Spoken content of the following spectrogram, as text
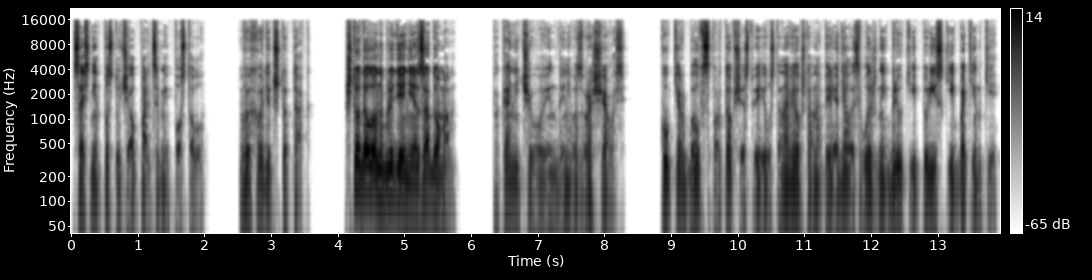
Соснин постучал пальцами по столу. «Выходит, что так. Что дало наблюдение за домом?» Пока ничего, Инга не возвращалась. Кукер был в спортобществе и установил, что она переоделась в лыжные брюки и туристские ботинки,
